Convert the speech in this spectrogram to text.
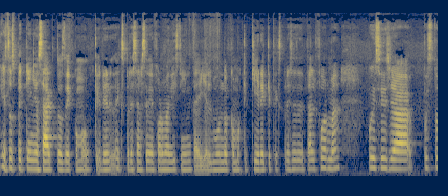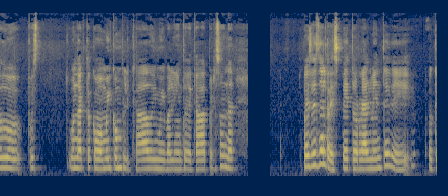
estos pequeños actos de como querer expresarse de forma distinta y el mundo como que quiere que te expreses de tal forma, pues es ya pues todo pues un acto como muy complicado y muy valiente de cada persona pues es del respeto realmente de ok,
